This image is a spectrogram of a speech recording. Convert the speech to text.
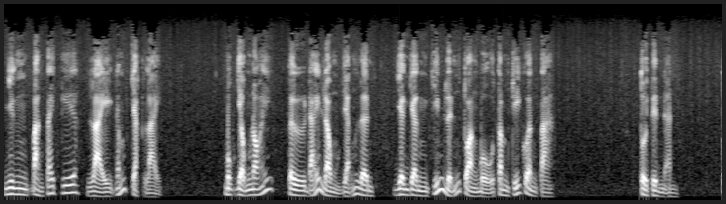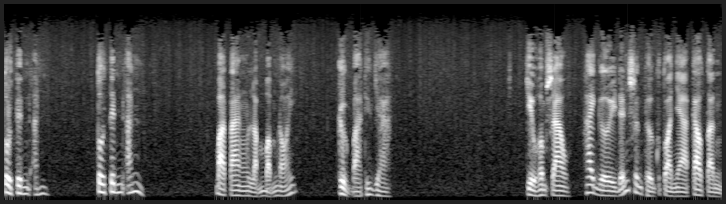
Nhưng bàn tay kia lại nắm chặt lại. Một giọng nói từ đáy lòng vẳng lên, dần dần chiếm lĩnh toàn bộ tâm trí của anh ta. Tôi tin anh. Tôi tin anh. Tôi tin anh. bà Tàng lẩm bẩm nói. Cường ba thiếu gia. Chiều hôm sau, hai người đến sân thượng của tòa nhà cao tầng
